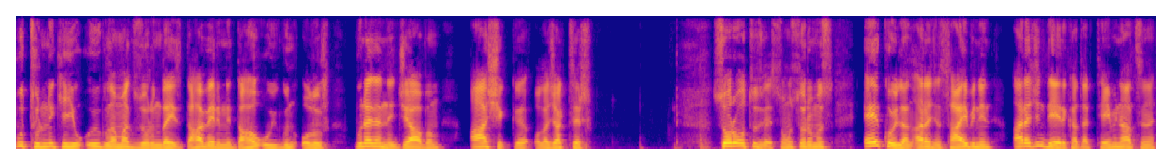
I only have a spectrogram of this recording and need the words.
bu turnikeyi uygulamak zorundayız. Daha verimli, daha uygun olur. Bu nedenle cevabım A şıkkı olacaktır. Soru 30 ve son sorumuz. El koyulan aracın sahibinin aracın değeri kadar teminatını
